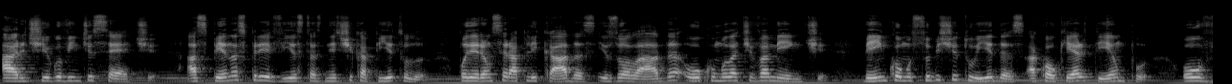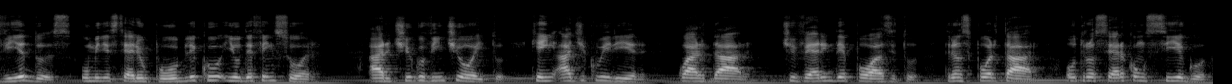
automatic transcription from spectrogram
Artigo 27 as penas previstas neste capítulo poderão ser aplicadas isolada ou cumulativamente, bem como substituídas a qualquer tempo, ouvidos o Ministério Público e o defensor. Artigo 28. Quem adquirir, guardar, tiver em depósito, transportar ou trouxer consigo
